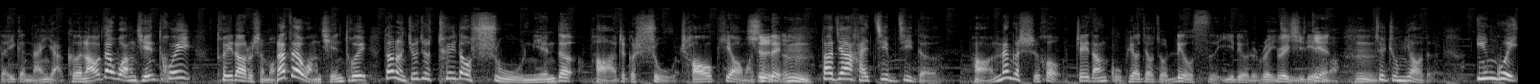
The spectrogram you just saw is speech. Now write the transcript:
的一个南亚科，然后再往前推，推到了什么？那再往前推，当然就就推到鼠年的哈这个鼠钞票嘛，对不对？嗯。大家还记不记得？好，那个时候这档股票叫做六四一六的瑞奇电嘛。嗯。最重要的，因为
